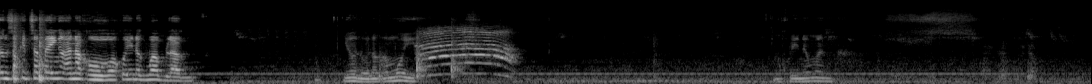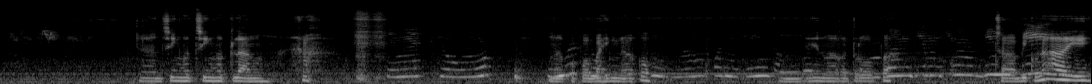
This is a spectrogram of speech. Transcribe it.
Makulit. Ang sakit sa tainga anak ko. Ako yung nagbablog. Yun, walang amoy. Okay naman. Yan, singot-singot lang. Napapabahing na ako. Hmm, ayan mga katropa. Sabi ko na ay,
